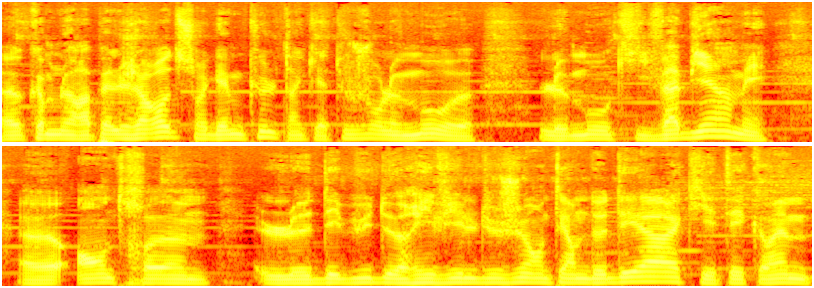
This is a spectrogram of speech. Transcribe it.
euh, comme le rappelle Jarod sur Gamecult, hein, qui a toujours le mot, euh, le mot qui va bien, mais entre le début de reveal du jeu en termes de DA, qui était quand même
